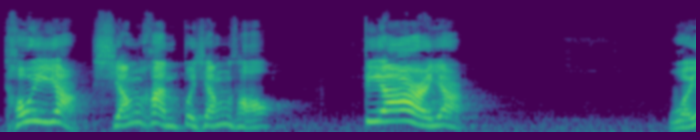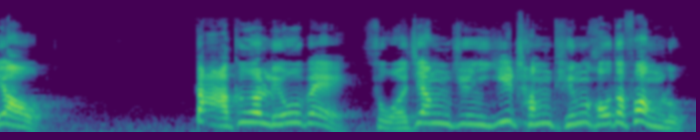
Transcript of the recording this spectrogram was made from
头一样降汉不降曹，第二样我要。大哥刘备、左将军宜城亭侯的俸禄，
